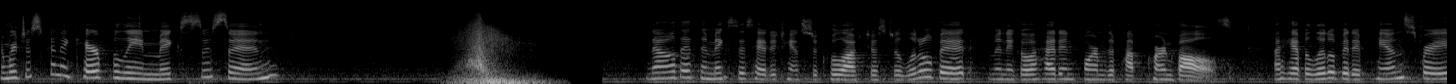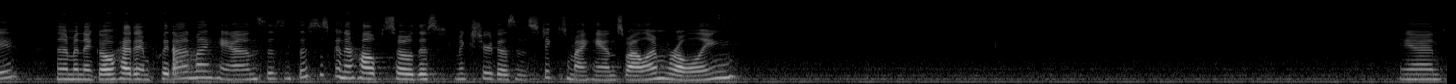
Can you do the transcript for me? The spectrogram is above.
And we're just going to carefully mix this in. Now that the mix has had a chance to cool off just a little bit, I'm going to go ahead and form the popcorn balls. I have a little bit of pan spray that I'm going to go ahead and put on my hands. This, this is going to help so this mixture doesn't stick to my hands while I'm rolling. And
